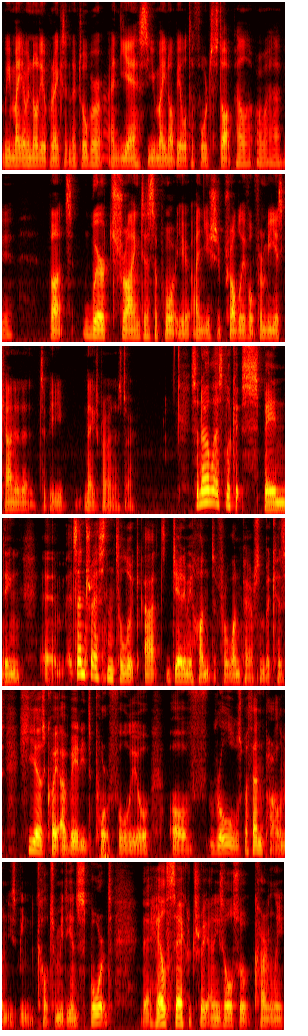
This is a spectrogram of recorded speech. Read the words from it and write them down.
we might have a no deal Brexit in October, and yes, you might not be able to afford to stockpile or what have you. but we're trying to support you, and you should probably vote for me as candidate to be next prime minister. So now let's look at spending. Um, it's interesting to look at Jeremy Hunt for one person because he has quite a varied portfolio of roles within Parliament. He's been culture, media, and sport, the health secretary, and he's also currently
